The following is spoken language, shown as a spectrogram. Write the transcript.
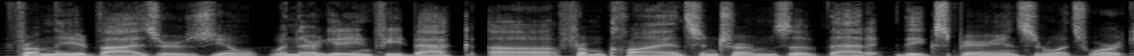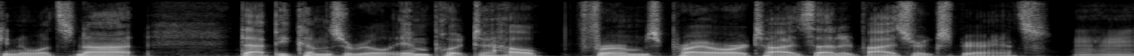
from the advisors you know when they're getting feedback uh, from clients in terms of that the experience and what's working and what's not that becomes a real input to help firms prioritize that advisor experience. Hmm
